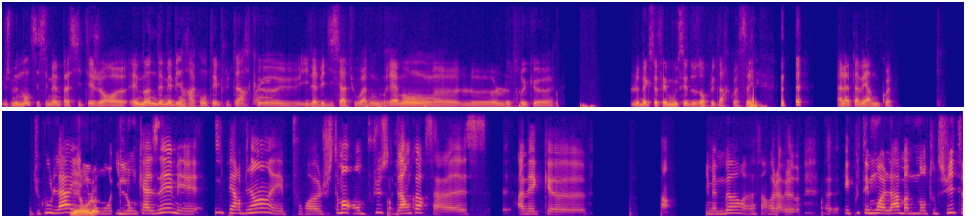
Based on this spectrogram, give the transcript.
Je me demande si c'est même pas cité. Genre, euh, Hammond aimait bien raconter plus tard que Ouais. euh, il avait dit ça, tu vois. Donc vraiment, euh, le, le truc, euh, le mec se fait mousser deux ans plus tard, quoi. C'est à la taverne, quoi. Du coup, là, Mais ils on l'ont ils l'ont casé, mais hyper bien. Et pour euh, justement, en plus, là encore, ça, avec. euh, Enfin, remember, euh, enfin voilà, euh, écoutez-moi là, maintenant, tout de suite.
